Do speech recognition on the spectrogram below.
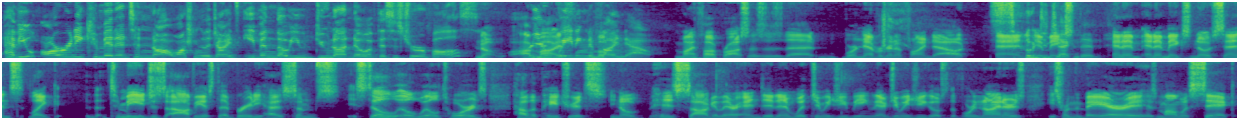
have you already committed to not watching the Giants, even though you do not know if this is true or false? No, uh, Or you're my- waiting to mo- find out. My thought process is that we're never gonna find out, and So it dejected. makes and it, and it makes no sense. Like to me, it's just obvious that Brady has some still ill will towards how the Patriots, you know, his saga there ended, and with Jimmy G being there. Jimmy G goes to the 49ers. He's from the Bay Area. His mom was sick.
